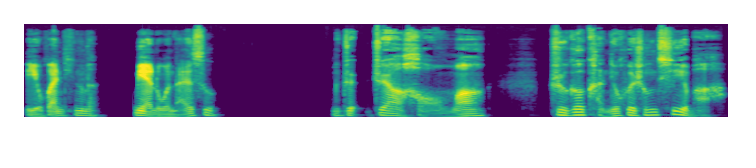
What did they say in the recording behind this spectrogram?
李欢听了，面露难色。这这样好吗？志哥肯定会生气吧？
